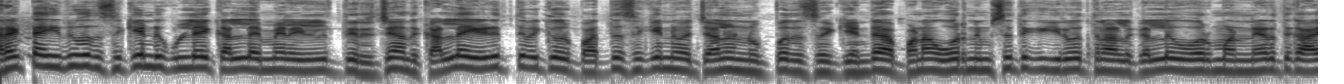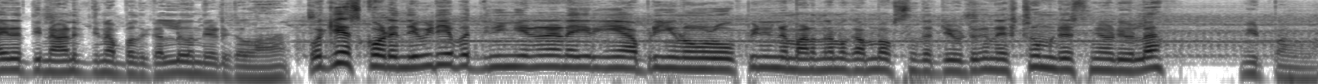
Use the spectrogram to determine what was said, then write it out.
கரெக்டாக இருபது செகண்டுக்குள்ளே கல்லை மேலே இழுத்துருச்சு. அந்த கல்லை எடுத்து வைக்க ஒரு பத்து செகண்ட் வச்சாலும் முப்பது செகண்ட் அப்போனா ஒரு நிமிஷத்துக்கு இருபத்தி நாலு கல் ஒரு மணி நேரத்துக்கு ஆயிரத்தி நானூற்றி நாற்பது கல் வந்து எடுக்கலாம். ஓகே ஸ்கோட் இந்த வீடியோ பற்றி நீங்கள் என்ன நினைக்கிறீங்க அப்படிங்கிற ஒரு ஒப்பீனியன் மறந்தாம கமெண்ட் பாக்ஸ் தட்டி விட்டுங்க நெக்ஸ்ட் ரூம் டெஸ்ட் வீடியோவில் மீட் பண்ணலாம்.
